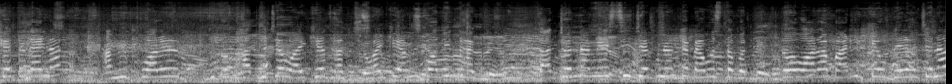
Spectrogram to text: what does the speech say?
খেতে দেয় না। আমি পরে দুটো ভাত দিচ্ছে ওই খেয়ে থাকছি ওই খেয়ে আমি কদিন থাকব? তার জন্য আমি এসেছি যে কোনো একটা ব্যবস্থা করতে। তো ওরা বাড়ির কেউ বের হচ্ছে না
